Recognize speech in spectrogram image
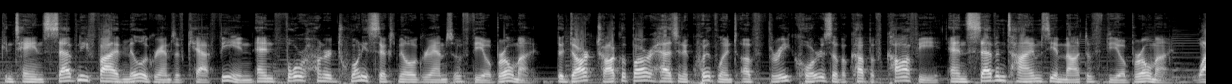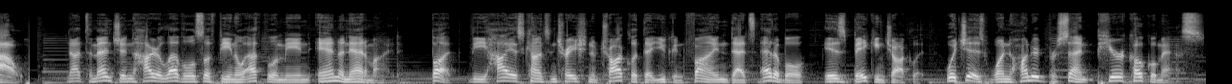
contains 75 milligrams of caffeine and 426 milligrams of theobromine. The dark chocolate bar has an equivalent of 3 quarters of a cup of coffee and 7 times the amount of theobromine. Wow. Not to mention higher levels of phenylethylamine and anandamide. But the highest concentration of chocolate that you can find that's edible is baking chocolate, which is 100% pure cocoa mass.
